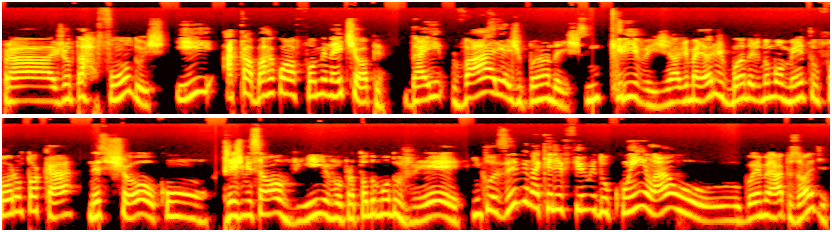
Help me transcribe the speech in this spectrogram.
para juntar fundos e acabar com a fome na Etiópia. Daí várias bandas incríveis, já as melhores bandas no momento, foram tocar nesse show com transmissão ao vivo para todo mundo ver. Inclusive naquele filme do Queen lá, o Bohemian Rhapsody,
